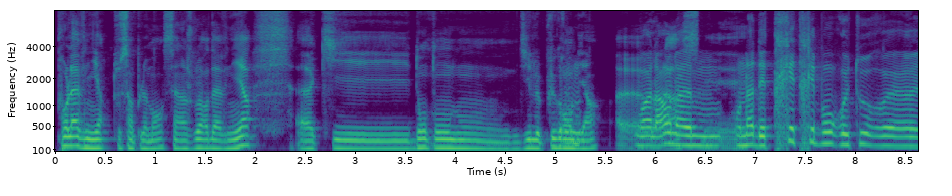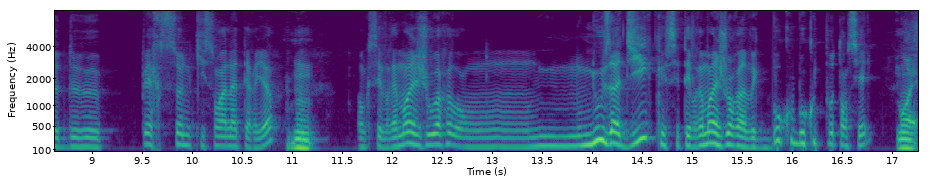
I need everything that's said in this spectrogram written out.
pour l'avenir, tout simplement. C'est un joueur d'avenir euh, qui dont on dit le plus grand bien. voilà, on, a, on a des très très bons retours de personnes qui sont à l'intérieur. Mm. Donc c'est vraiment un joueur, on nous a dit que c'était vraiment un joueur avec beaucoup beaucoup de potentiel. Ouais.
